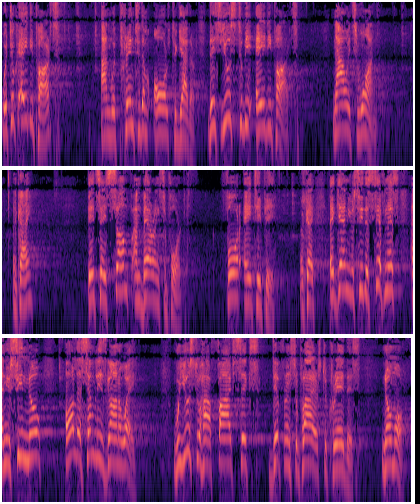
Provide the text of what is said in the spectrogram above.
We took 80 parts and we printed them all together. This used to be 80 parts. Now it's one. Okay? It's a sump and bearing support for ATP. Okay. Again, you see the stiffness and you see no, all the assembly has gone away. We used to have five, six different suppliers to create this. No more.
